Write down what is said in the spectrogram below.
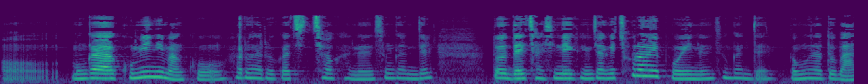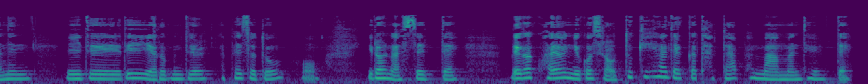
어, 뭔가 고민이 많고 하루하루가 지쳐가는 순간들, 또 내 자신이 굉장히 초라해 보이는 순간들, 너무나도 많은 일들이 여러분들 앞에서도 어, 일어났을 때, 내가 과연 이것을 어떻게 해야 될까 답답한 마음만 들 때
